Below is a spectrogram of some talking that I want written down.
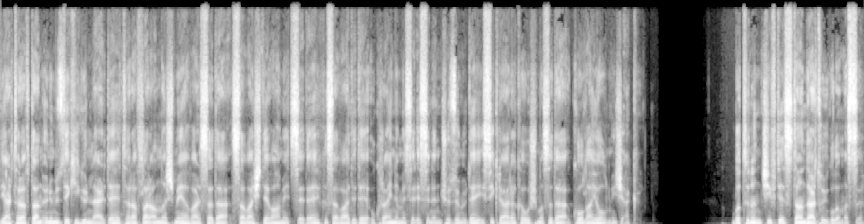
Diğer taraftan önümüzdeki günlerde taraflar anlaşmaya varsa da savaş devam etse de kısa vadede Ukrayna meselesinin çözümü de istikrara kavuşması da kolay olmayacak. Batı'nın çifte standart uygulaması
